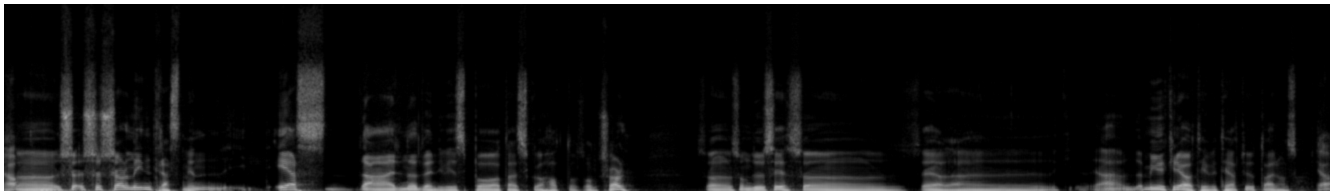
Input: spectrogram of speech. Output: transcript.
Ja. Så, så selv om interessen min er der nødvendigvis på at jeg skulle hatt noe sånt sjøl, så som du sier, så, så er det, ja, det er mye kreativitet ute der, altså. Ja,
